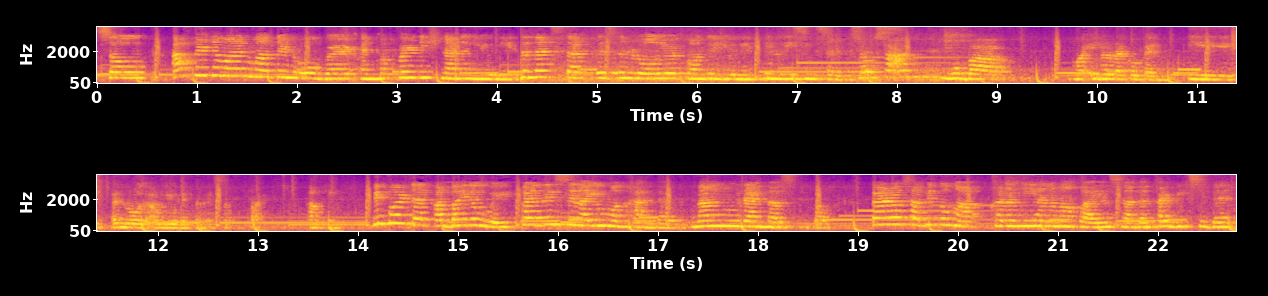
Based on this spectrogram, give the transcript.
So, after naman ma-turnover and ma-furnish na ng unit, the next step is enroll your condo unit in leasing services. So, saan mo ba ma-recommend i-enroll ang unit ng isang? Okay. Before that, ah, by the way, pwede sila yung mag-handle ng rentals dito. Pero sabi ko nga, karamihan ng mga clients natin are busy din.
